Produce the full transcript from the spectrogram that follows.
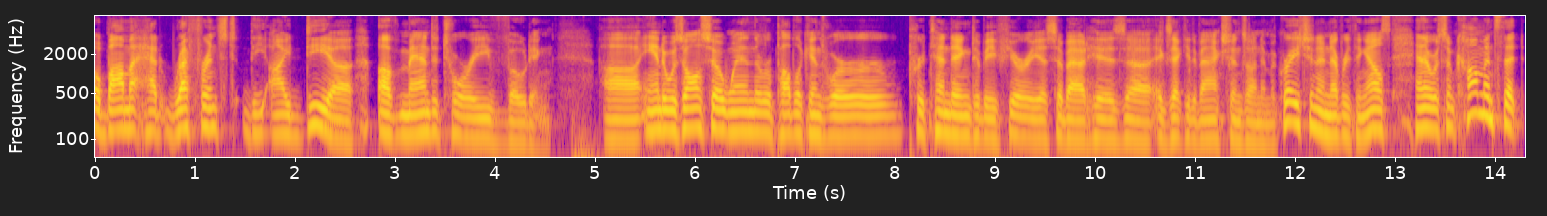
Obama had referenced the idea of mandatory voting. Uh, and it was also when the Republicans were pretending to be furious about his uh, executive actions on immigration and everything else. And there were some comments that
